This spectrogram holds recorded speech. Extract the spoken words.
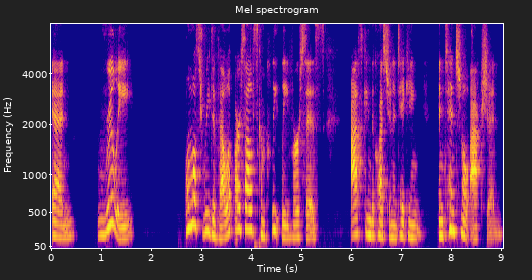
and really almost redevelop ourselves completely versus asking the question and taking intentional action.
